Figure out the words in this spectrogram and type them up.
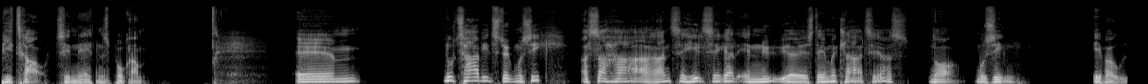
bidrag til nattens program. Øhm, nu tager vi et stykke musik, og så har Arance helt sikkert en ny øh, stemme klar til os, når musikken æbber ud.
